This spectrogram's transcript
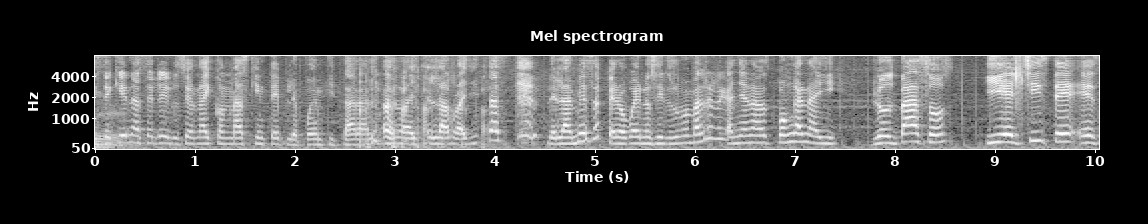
Si se no. quieren hacer la ilusión ahí con masking tape, le pueden pitar a las, las rayitas de la mesa. Pero bueno, si su mamá les regaña nada más, pongan ahí los vasos. Y el chiste es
